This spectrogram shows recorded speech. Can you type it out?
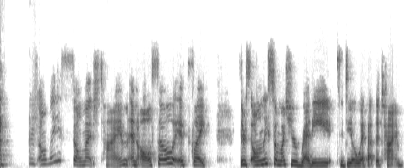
there's only so much time and also it's like there's only so much you're ready to deal with at the time,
